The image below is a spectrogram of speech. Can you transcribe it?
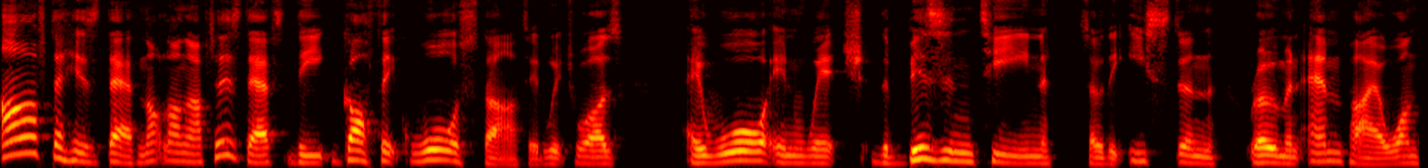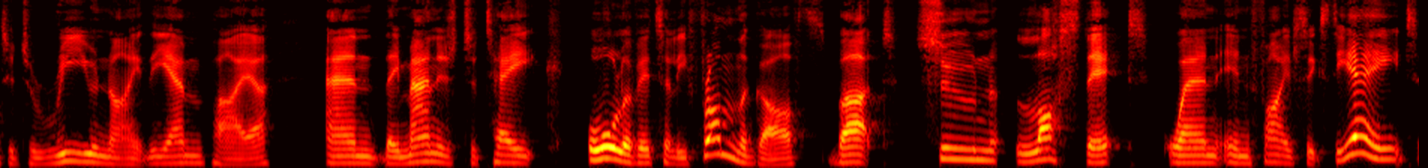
after his death, not long after his death, the Gothic War started, which was a war in which the Byzantine, so the Eastern Roman Empire, wanted to reunite the empire, and they managed to take all of Italy from the Goths, but soon lost it when in 568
